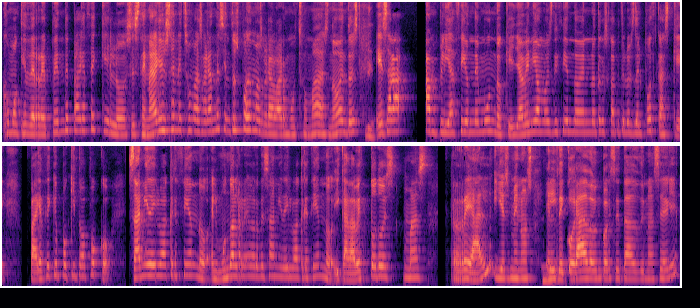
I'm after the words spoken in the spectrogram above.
como que de repente parece que los escenarios se han hecho más grandes y entonces podemos grabar mucho más, ¿no? Entonces, esa ampliación de mundo que ya veníamos diciendo en otros capítulos del podcast, que parece que poquito a poco Sunnydale va creciendo, el mundo alrededor de Sunnydale va creciendo y cada vez todo es más real y es menos el decorado encorsetado de una serie,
